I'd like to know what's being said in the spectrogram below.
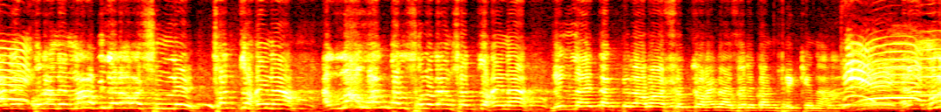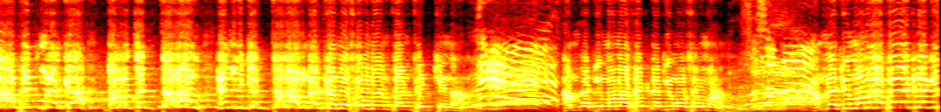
তাদের কোরআনের মাহফিলের আওয়াজ শুনলে সহ্য হয় না। আল্লাহ আকবর স্লোগান সহ্য হয় না। লিল্লাহ তাকবীর আওয়াজ সহ্য হয় না যেরকম ঠিক কিনা? এরা মুনাফিক মার্কা ভারতের দালাল আমেরিকার দালাল মার্কা মুসলমান গান ঠিক কিনা? আমরা কি মুনাফিক নাকি মুসলমান? আমরা কি মুনাফিক নাকি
